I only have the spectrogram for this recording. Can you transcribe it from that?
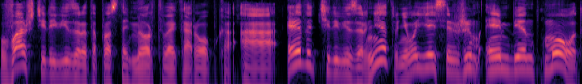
ваш телевизор — это просто мертвая коробка. А этот телевизор нет, у него есть режим Ambient Mode.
